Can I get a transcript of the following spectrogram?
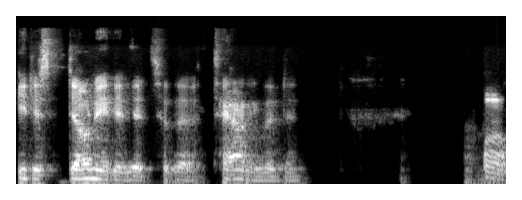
he just donated it to the town he lived in. Um, wow.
